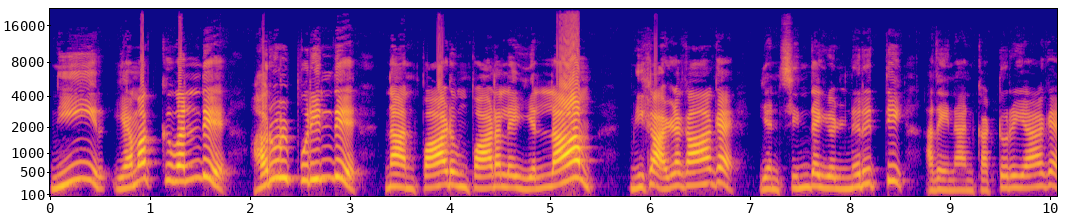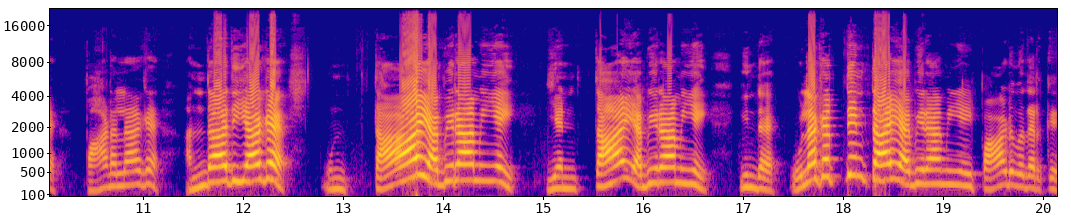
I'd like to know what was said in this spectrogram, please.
நீர் எமக்கு வந்து அருள் புரிந்து நான் பாடும் பாடலை எல்லாம் மிக அழகாக என் சிந்தையில் நிறுத்தி அதை நான் கட்டுரையாக பாடலாக அந்தாதியாக உன் தாய் அபிராமியை என் தாய் அபிராமியை இந்த உலகத்தின் தாய் அபிராமியை பாடுவதற்கு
